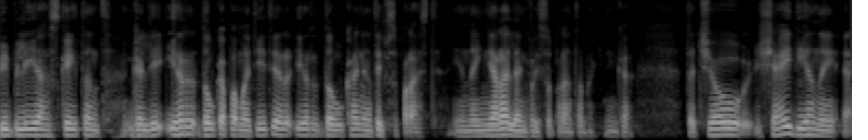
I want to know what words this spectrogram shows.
Bibliją skaitant gali ir daug ką pamatyti, ir, ir daug ką netaip suprasti. Jis nėra lengvai suprantama knyga. Tačiau šiai dienai, e,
